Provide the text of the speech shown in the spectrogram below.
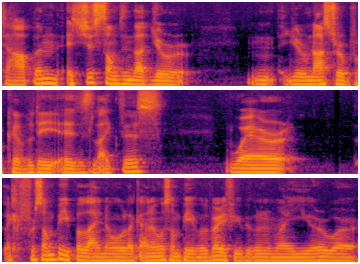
to happen. It's just something that your your natural proclivity is like this, where, like for some people I know, like I know some people, very few people in my year where.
